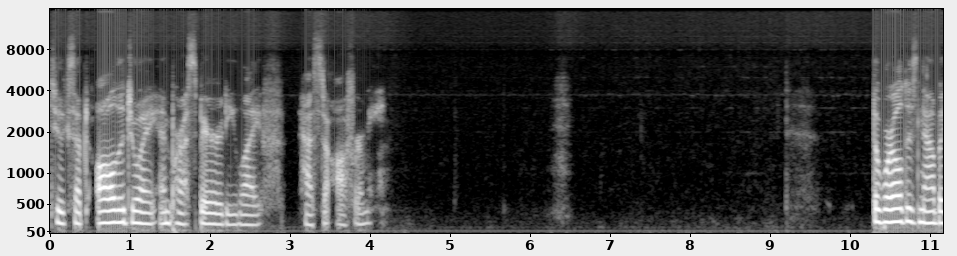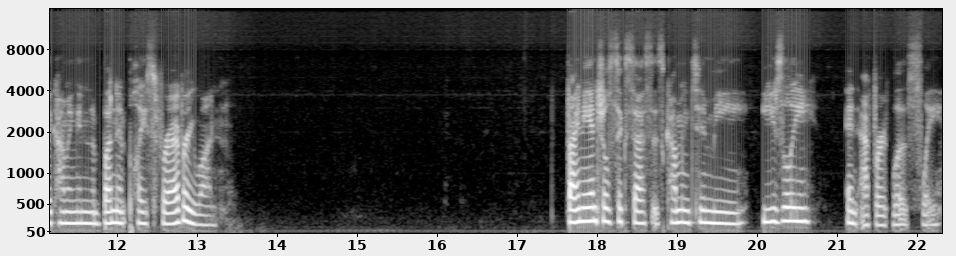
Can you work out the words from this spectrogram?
to accept all the joy and prosperity life has to offer me. The world is now becoming an abundant place for everyone. Financial success is coming to me easily and effortlessly.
